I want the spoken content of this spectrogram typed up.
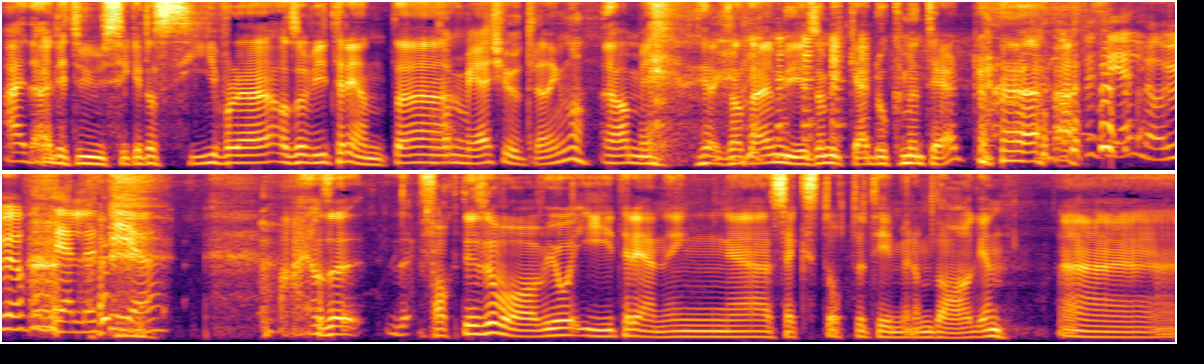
Nei, Det er litt usikkert å si, for det, altså, vi trente Altså Med 20-treningen, da? Ja, med, ikke sant? Det er mye som ikke er dokumentert. Offisielle og uoffisielle tider. Nei, altså, Faktisk så var vi jo i trening eh, seks til åtte timer om dagen. Eh,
